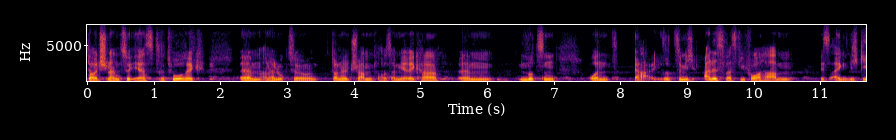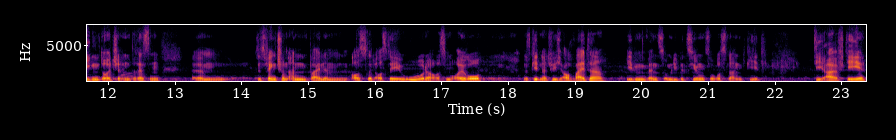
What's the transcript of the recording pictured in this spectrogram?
Deutschland zuerst Rhetorik ähm, analog zu Donald Trump aus Amerika ähm, nutzen. Und ja, so ziemlich alles, was die vorhaben, ist eigentlich gegen deutsche Interessen. Ähm, das fängt schon an bei einem Austritt aus der EU oder aus dem Euro. Es geht natürlich auch weiter, eben wenn es um die Beziehung zu Russland geht. Die AfD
